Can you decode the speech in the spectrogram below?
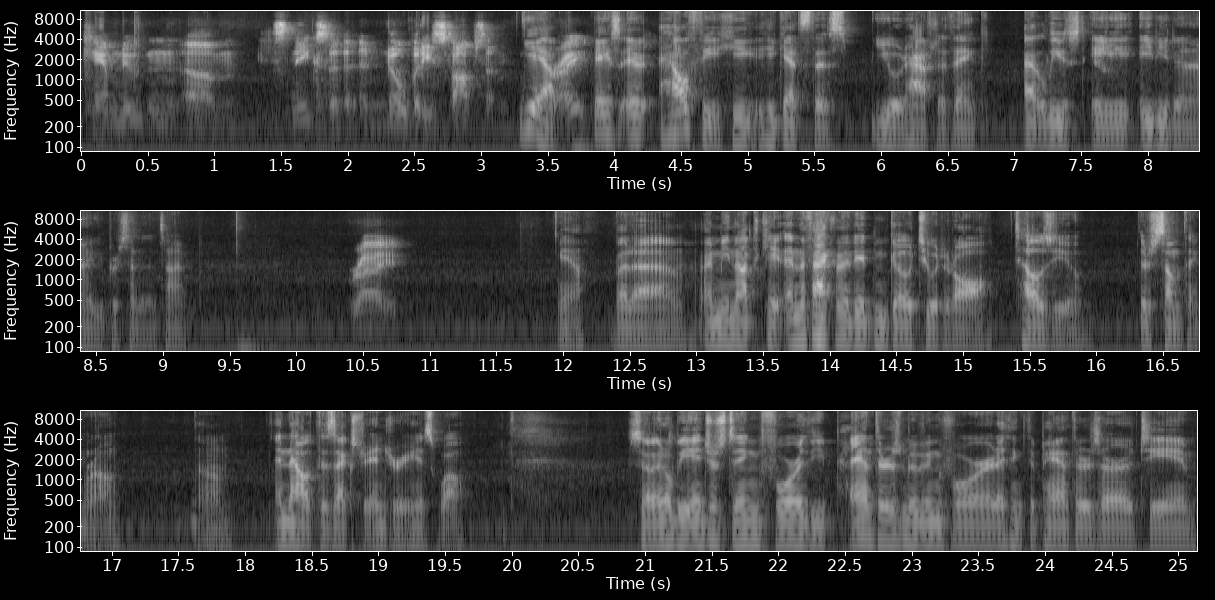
Cam Newton um, sneaks it and nobody stops him. Yeah. Right. Bas- uh, healthy, he he gets this. You would have to think at least 80, 80 to ninety percent of the time. Right. Yeah, but uh, I mean, not the case. And the fact that they didn't go to it at all tells you there's something wrong. Um, and now with this extra injury as well. So it'll be interesting for the Panthers moving forward. I think the Panthers are a team.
